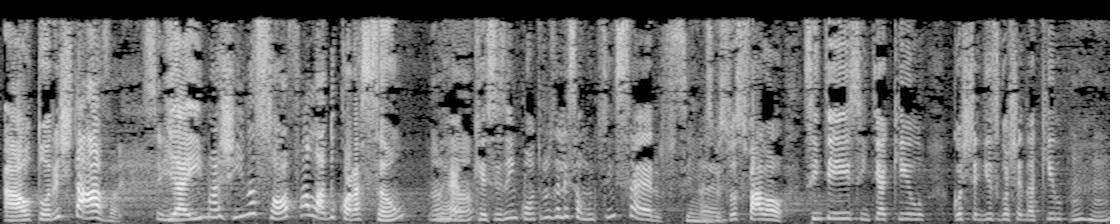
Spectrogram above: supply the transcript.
a autora estava. Sim. E aí imagina só falar do coração, uhum. né? Porque esses encontros eles são muito sinceros. Sim. As é. pessoas falam, ó, senti isso, senti aquilo, gostei disso, gostei daquilo, uhum.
